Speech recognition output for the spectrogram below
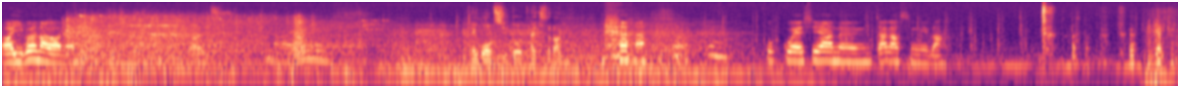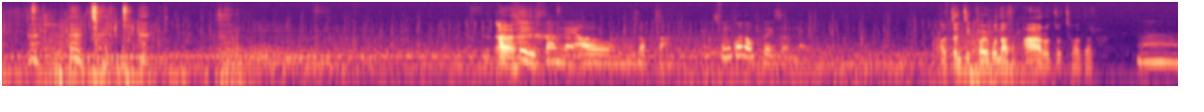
아, 이걸 나가네. 나이스. 개구 없이도 탈출하는. 독구의 시야는 작았습니다. 같이 있었네. 아우 무섭다. 숨고덕도 있었네. 어쩐지 걸고 나서 바로 쫓아오더라 음.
